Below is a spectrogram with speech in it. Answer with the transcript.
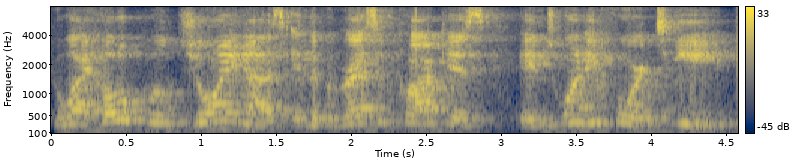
who I hope will join us in the Progressive Caucus in 2014.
